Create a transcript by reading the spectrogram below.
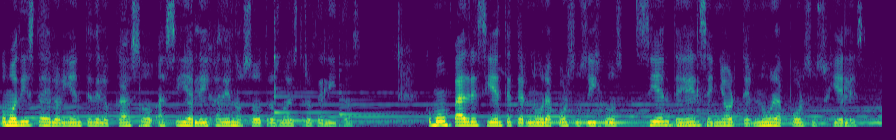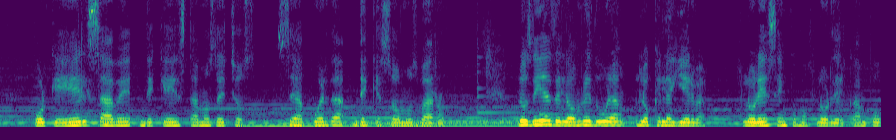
Como dista el oriente del ocaso, así aleja de nosotros nuestros delitos. Como un padre siente ternura por sus hijos, siente el Señor ternura por sus fieles, porque Él sabe de qué estamos hechos, se acuerda de que somos barro. Los días del hombre duran lo que la hierba, florecen como flor del campo,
